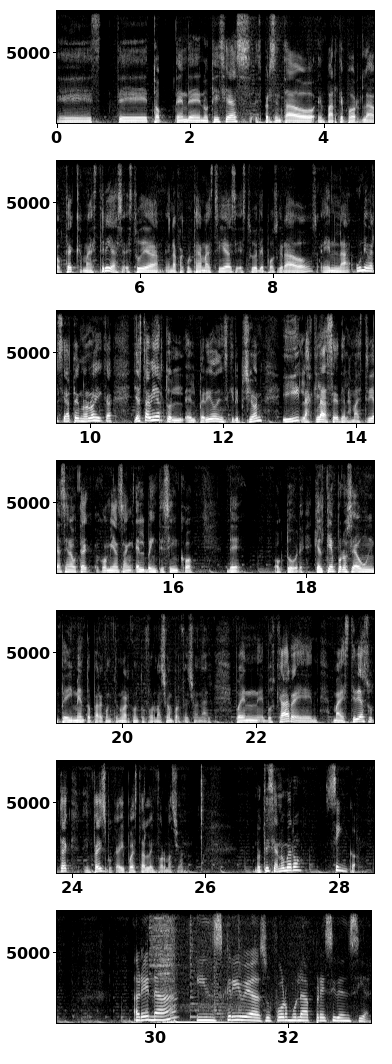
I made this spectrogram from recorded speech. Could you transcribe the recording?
este top 10 de noticias es presentado en parte por la UTEC Maestrías. Estudia en la Facultad de Maestrías y estudios de posgrados en la Universidad Tecnológica. Ya está abierto el, el periodo de inscripción y las clases de las maestrías en la UTEC comienzan el 25 de octubre. Que el tiempo no sea un impedimento para continuar con tu formación profesional. Pueden buscar en Maestrías UTEC en Facebook, ahí puede estar la información. Noticia número 5. Arena inscribe a su fórmula presidencial.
